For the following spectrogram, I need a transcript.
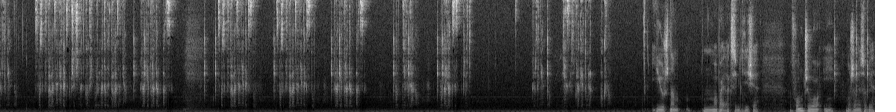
Kliknięto. Sposób wprowadzania tekstu. Przecinek konfiguruj metody wprowadzania. Klawiatura Talkback. Sposób wprowadzania tekstu. Sposób wprowadzania tekstu. Klawiatura Talkback. Mod nie wybrano. Mobile Accessibility. Kliknięto. Język i klawiatura. Okno. I już nam Mobile Accessibility się włączyło i możemy sobie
